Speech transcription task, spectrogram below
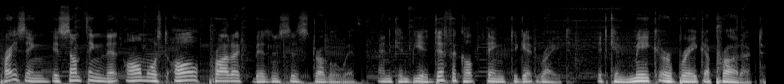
Pricing is something that almost all product businesses struggle with and can be a difficult thing to get right. It can make or break a product.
